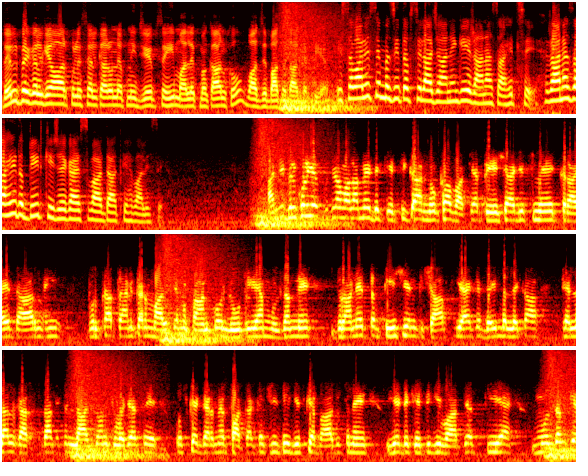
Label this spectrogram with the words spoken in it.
दिल पिघल गया और पुलिस एहलकारों ने अपनी जेब से ही मालिक मकान को वाजिबात अदा कर दिया इस हवाले से मजीद तफसीला जानेंगे राना जाहिद से। राना जाहिद, अपडेट कीजिएगा इस वारदात के हवाले से। हाँ जी, बिल्कुल, ये गुजरावाला में डकैती का अनोखा वाक्य पेश है, जिसमें किराएदार ने बुरका पहनकर मालिक मकान को लूट लिया। मुलजम ने दौरान तफ्तीश इंकशाफ किया है कि दही मल्ले का ठेला लगाता था, लेकिन लॉकडाउन की वजह से उसके घर में फाका कशी थी, जिसके बाद उसने ये डकैती की वारदात की है। मुलजम के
